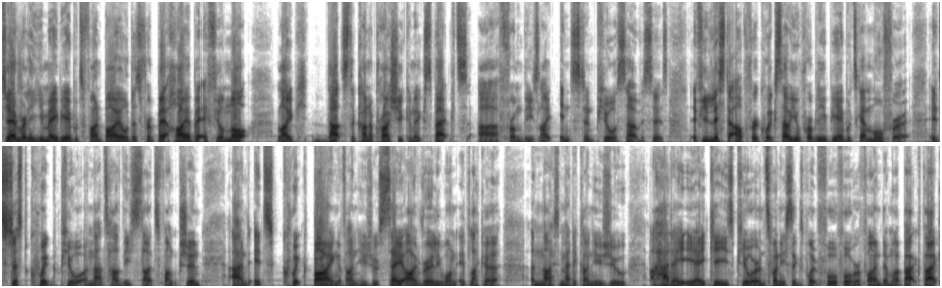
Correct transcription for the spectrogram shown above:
generally you may be able to find buy orders for a bit higher but if you're not like that's the kind of price you can expect uh, from these like instant pure services. If you list it up for a quick sale you'll probably be able to get more for it. It's just quick pure and that's how these sites function and it's quick buying of unusual. Say I really wanted like a, a nice medic unusual. I had 88 keys pure and 26.44 refined in my backpack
